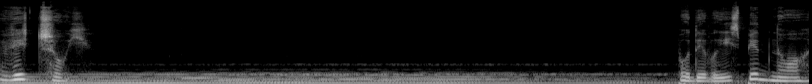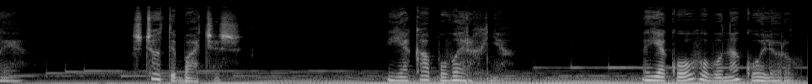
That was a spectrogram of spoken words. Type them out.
Відчуй. Подивись під ноги. Що ти бачиш? Яка поверхня? Якого вона кольору?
